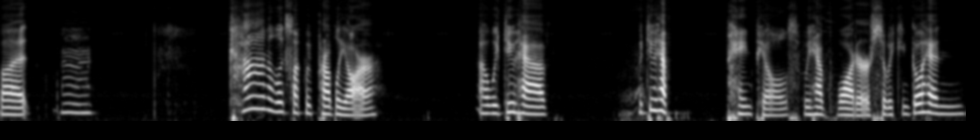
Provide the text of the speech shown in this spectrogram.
But hmm, kind of looks like we probably are. Uh, we do have we do have pain pills. We have water, so we can go ahead and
